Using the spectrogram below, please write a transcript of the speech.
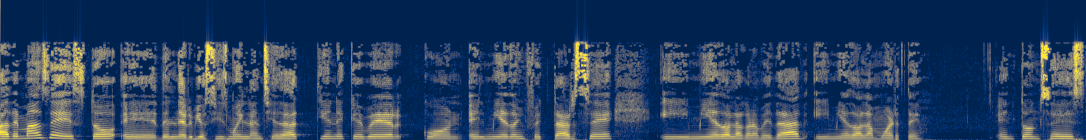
Además de esto, eh, del nerviosismo y la ansiedad, tiene que ver con el miedo a infectarse y miedo a la gravedad y miedo a la muerte. Entonces,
